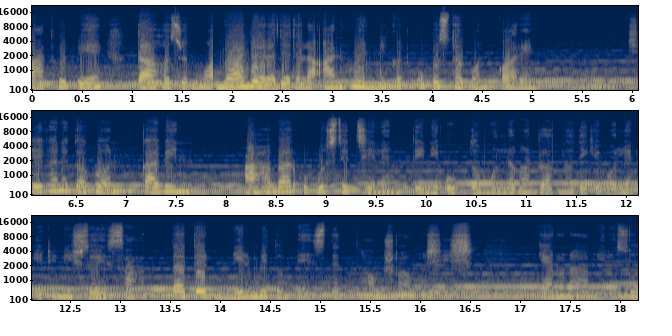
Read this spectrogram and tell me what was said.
পাথর পেয়ে তা হজরত মোয়াবিয়া রাদিয়াতাল্লাহ আনহুর নিকট উপস্থাপন করেন। সেখানে তখন কাবিন আহাবার উপস্থিত ছিলেন। তিনি উক্ত মূল্যবান রত্ন দেখে বললেন, এটি নিশ্চয়ই সাহাদাতের নির্মিত বেহেস্তের ধ্বংস অবশেষ কেননা আমি রসুল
